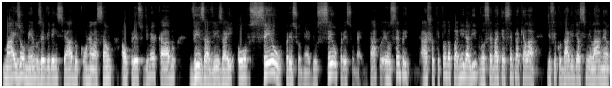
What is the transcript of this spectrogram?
mais ou menos evidenciado com relação ao preço de mercado, vis-a-vis aí o seu preço médio, o seu preço médio, tá? Eu sempre acho que toda planilha ali você vai ter sempre aquela dificuldade de assimilar, né,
